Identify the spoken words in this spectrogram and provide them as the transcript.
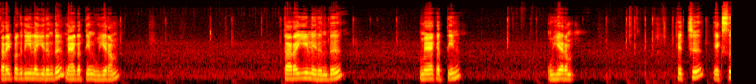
தரைப்பகுதியில் இருந்து மேகத்தின் உயரம். தரையிலிருந்து மேகத்தின் உயரம். H X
